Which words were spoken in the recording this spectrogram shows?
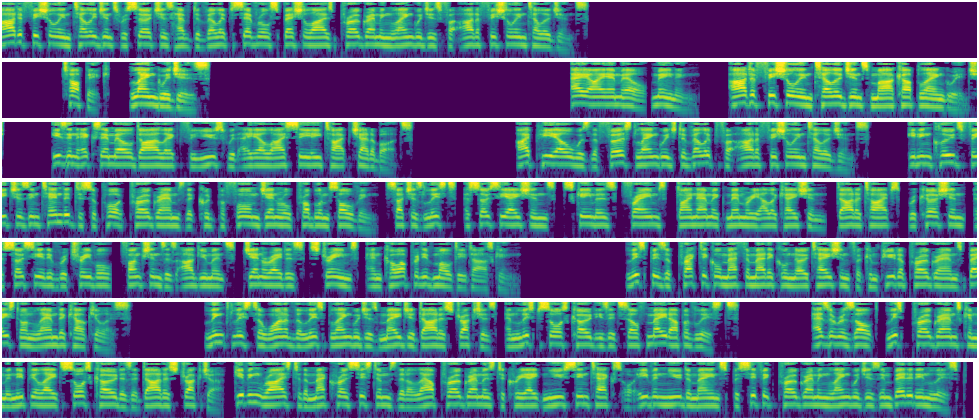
Artificial intelligence researchers have developed several specialized programming languages for artificial intelligence. Languages AIML meaning Artificial Intelligence Markup Language is an XML dialect for use with ALICE-type chatterbots. IPL was the first language developed for artificial intelligence. It includes features intended to support programs that could perform general problem solving, such as lists, associations, schemas frames, dynamic memory allocation, data types, recursion, associative retrieval, functions as arguments, generators streams, and cooperative multitasking. Lisp is a practical mathematical notation for computer programs based on lambda calculus. Linked lists are one of the Lisp language's major data structures, and Lisp source code is itself made up of lists. As a result, Lisp programs can manipulate source code as a data structure, giving rise to the macro systems that allow programmers to create new syntax or even new domain-specific programming languages embedded in Lisp.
